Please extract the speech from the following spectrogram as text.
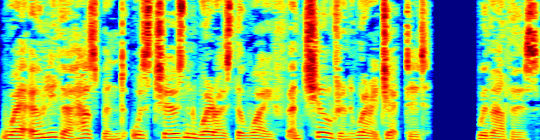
where only the husband was chosen whereas the wife and children were ejected. With others,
